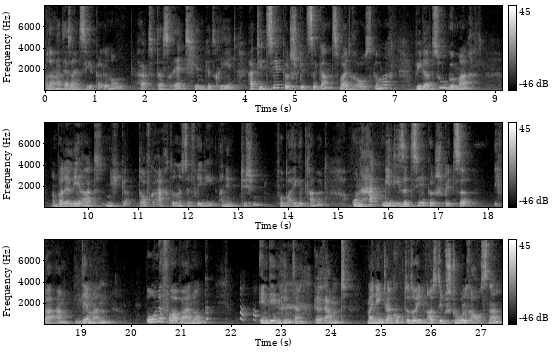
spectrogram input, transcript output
und dann hat er seinen Zirkel genommen, hat das Rädchen gedreht, hat die Zirkelspitze ganz weit rausgemacht, wieder zugemacht. Dann war der Lehrer, hat nicht darauf geachtet und ist der Fredi an den Tischen vorbeigekrabbelt und hat mir diese Zirkelspitze, ich war am Dämmern, ohne Vorwarnung in den Hintern gerammt. Mein Hintern guckte so hinten aus dem Stuhl raus. Ne?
